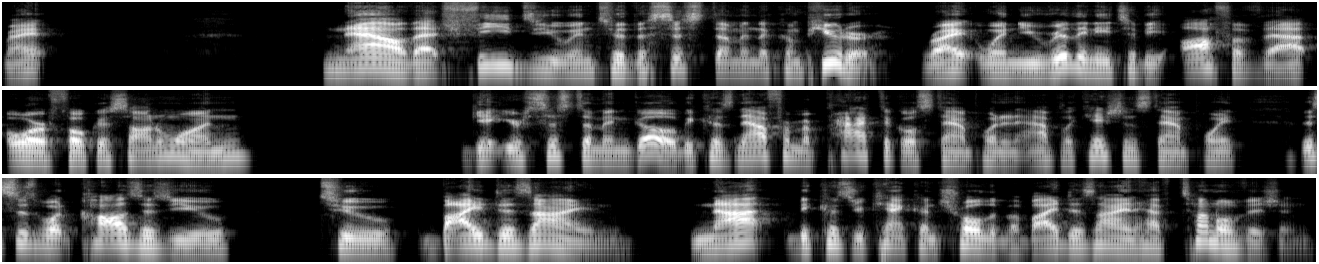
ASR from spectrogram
Right? Now that feeds you into the system and the computer, right? When you really need to be off of that or focus on one, get your system and go. Because now, from a practical standpoint, an application standpoint, this is what causes you to, by design, not because you can't control it, but by design, have tunnel vision.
